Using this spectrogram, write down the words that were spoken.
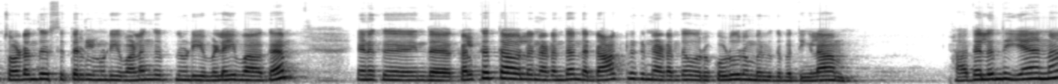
தொடர்ந்து சித்தர்களுடைய வழங்கத்தினுடைய விளைவாக எனக்கு இந்த கல்கத்தாவில் நடந்த அந்த டாக்டருக்கு நடந்த ஒரு கொடூரம் இருக்குது பார்த்தீங்களா அதுலேருந்து ஏன்னா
